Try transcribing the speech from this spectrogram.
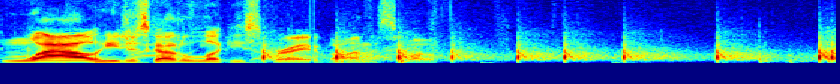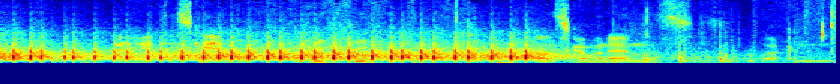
Wow, he just got a lucky spray behind the smoke. I hate this game. One's coming in. This is fucking.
